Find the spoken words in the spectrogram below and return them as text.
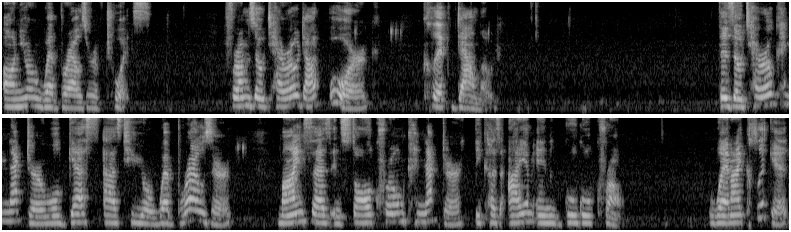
on your web browser of choice. From zotero.org, click Download. The Zotero connector will guess as to your web browser. Mine says Install Chrome Connector because I am in Google Chrome. When I click it,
